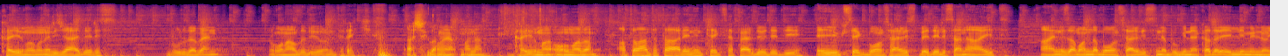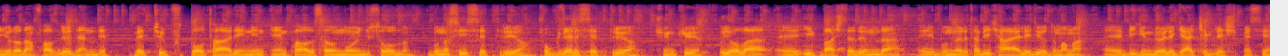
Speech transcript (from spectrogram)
kayırmamanı rica ederiz. Burada ben Ronaldo diyorum direkt. Açıklama yapmadan, kayırma olmadan. Atalanta tarihinin tek seferde ödediği en yüksek bonservis bedeli sana ait. Aynı zamanda bonservisine bugüne kadar 50 milyon eurodan fazla ödendi. Ve Türk futbol tarihinin en pahalı savunma oyuncusu oldun. Bu nasıl hissettiriyor? Çok güzel hissettiriyor. Çünkü bu yola e, ilk başladığımda e, bunları tabii ki hayal ediyordum ama e, bir gün böyle gerçekleşmesi,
